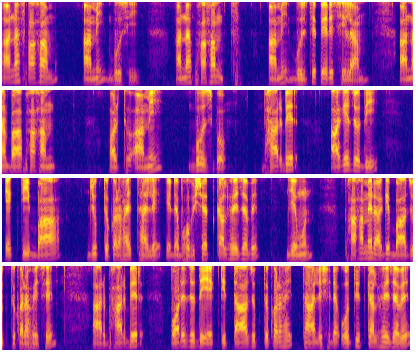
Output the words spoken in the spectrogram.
আনা ফাহাম, আমি বুঝি। আনা ফাহামত, আমি বুঝতে পেরেছিলাম। আনা বা ফাহাম অর্থ আমি বুঝব। ভার্বের আগে যদি একটি বা যুক্ত করা হয়, তাহলে এটা ভবিষ্যৎকাল হয়ে যাবে। যেমন, ফাহামের আগে বা যুক্ত করা হয়েছে। আর ভার্বের পরে যদি একটি তা যুক্ত করা হয়, তাহলে সেটা অতীতকাল হয়ে যাবে।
